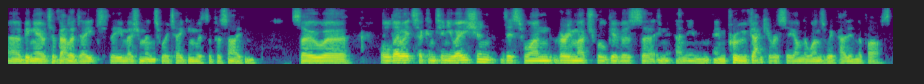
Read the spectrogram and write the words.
uh, being able to validate the measurements we're taking with the Poseidon. So uh, although it's a continuation, this one very much will give us uh, an improved accuracy on the ones we've had in the past.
